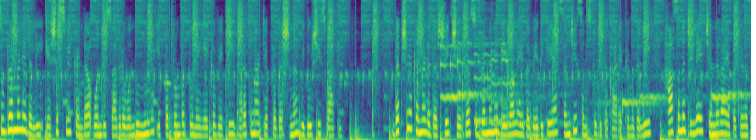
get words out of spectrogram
ಸುಬ್ರಹ್ಮಣ್ಯದಲ್ಲಿ ಯಶಸ್ವಿ ಕಂಡ ಒಂದು ಸಾವಿರ ಒಂದು ನೂರ ಇಪ್ಪತ್ತೊಂಬತ್ತನೇ ಏಕವ್ಯಕ್ತಿ ಭರತನಾಟ್ಯ ಪ್ರದರ್ಶನ ವಿದೂಷಿ ಸ್ವಾತಿ. ದಕ್ಷಿಣ ಕನ್ನಡದ ಶ್ರೀ ಕ್ಷೇತ್ರ ಸುಬ್ರಹ್ಮಣ್ಯ ದೇವಾಲಯದ ವೇದಿಕೆಯ ಸಂಜೆ ಸಾಂಸ್ಕೃತಿಕ ಕಾರ್ಯಕ್ರಮದಲ್ಲಿ ಹಾಸನ ಜಿಲ್ಲೆ ಚನ್ನರಾಯಪಟ್ಟಣದ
